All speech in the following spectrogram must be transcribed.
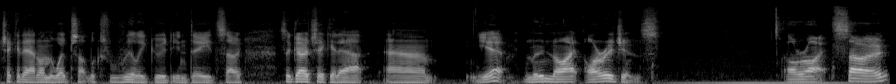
check it out on the website. Looks really good indeed. So so go check it out. Um, yeah, Moon Knight Origins. All right, so.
